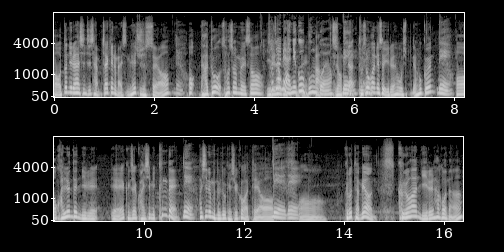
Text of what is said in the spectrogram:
어, 떤 일을 하신지 잠 짧게는 말씀을 해주셨어요. 네. 어 나도 서점에서 서점이 아니고. 문고요. 아, 죄송합니다. 네. 도서관에서 일을 하고 싶은데 혹은 네. 어, 관련된 일에 굉장히 관심이 큰데 네. 하시는 분들도 계실 것 같아요. 네, 네. 어, 그렇다면 그러한 일을 하거나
